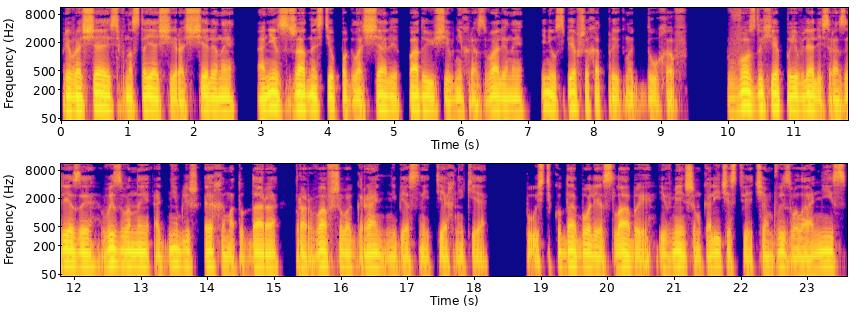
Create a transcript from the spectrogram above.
Превращаясь в настоящие расщелины, Они с жадностью поглощали падающие в них развалины и не успевших отпрыгнуть духов. В воздухе появлялись разрезы, вызванные одним лишь эхом от удара, прорвавшего грань небесной техники. Пусть куда более слабые и в меньшем количестве, чем вызвала Анис,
